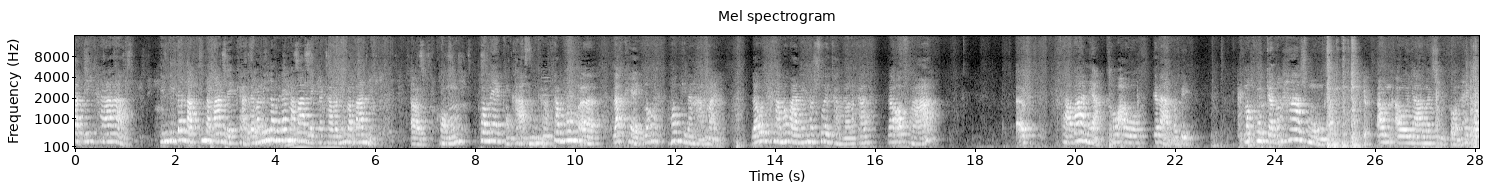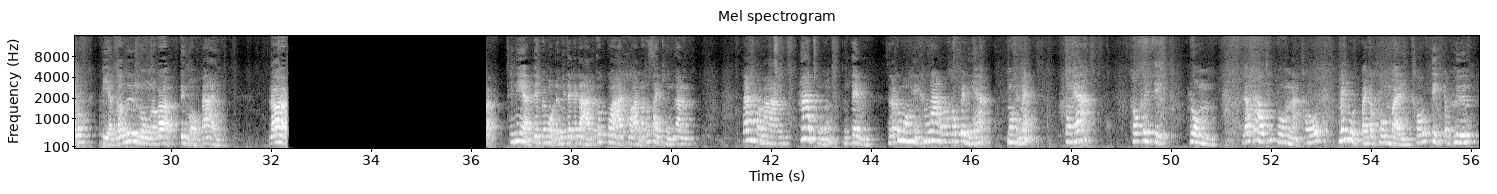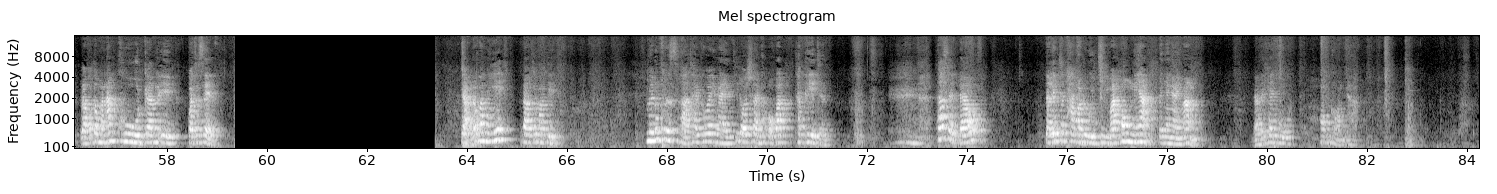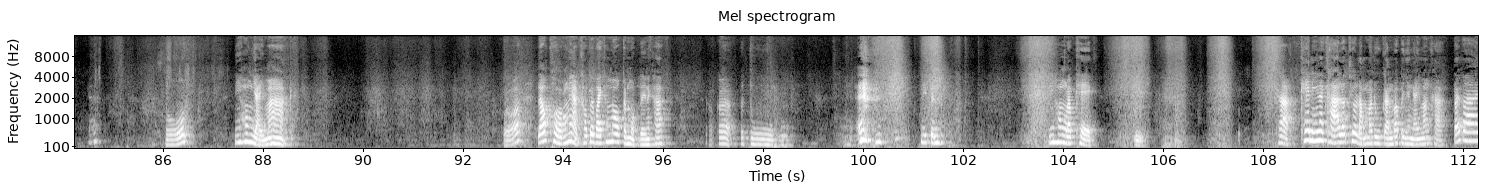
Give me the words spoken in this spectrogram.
วัสดีค่ะ ยินดีต้อนรับที่มาบ้านเล็กค่ะ แต่วันนี้เราไม่ได้มาบ้านเล็กนะคะ วันนี้มาบ้านเอ่อของพ่อแม่ของคาสค่ะทำห้องเอ่อรับแขกแล้วห้องกินอาหารใหม่ แล้วเล็กมาเมื่อวานนี้มาช่วยทำแล้วนะคะ เราเอาฝาเอ่อฝาบ้านเนี่ยเขาเอากระดาษมาปิด มาคูดกันตั้งห้าชั่วโมงค่ะ เอาเอายามาฉีดก่อนให้เขา เปียกแล้วลื่นลงแล้วก็ดึงออกได้ แล้วที่นี่เต็มไปหมดเลยมีแต่กระดาษแล้วก็กวาดกวาดแล้วก็ใส่ถุงกันตั้งประมาณห้าถุงถึงเต็ม เสร็จแล้วก็มองเห็นข้างล่างว่าเขาเป็นอย่างเงี้ย มองเห็นไหมตรงเนี้ยเขาเคยติดพรม แล้วกาวที่พรมน่ะเขาไม่หลุดไปกับพรมไปเขาติดกับพื้น เราก็ต้องมานั่งขูดกันอีกกว่าจะเสร็จจ้ะแล้ววันนี้เราจะมาติดไม่รู้ภาษาไทยเขาว่ายังไง ที่ดอยชแลน์เขาบอกว่าทัพเพจถ้าเสร็จแล้วจะเล็กจะพามาดูอีกทีว่าห้องเนี้ยเป็นยังไงมั่งเดี๋ยวเล็กให้ดูห้องก่อนค่ะ โสนี่ห้องใหญ่มากโอ้แล้วของเนี่ยเขาไปไว้ข้างนอกกันหมดเลยนะคะแล้วก็ประตู นี่เป็น นี่ห้องรับแขกอีกค่ะ แค่นี้นะคะ แล้วเที่ยวหลังมาดูกันว่าเป็นยังไงมั่งค่ะ บ๊ายบาย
